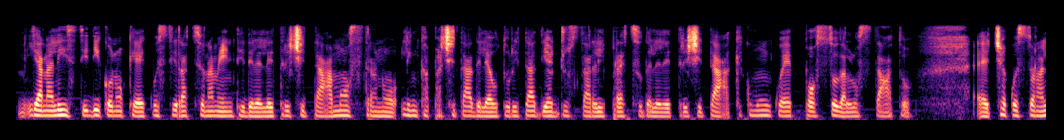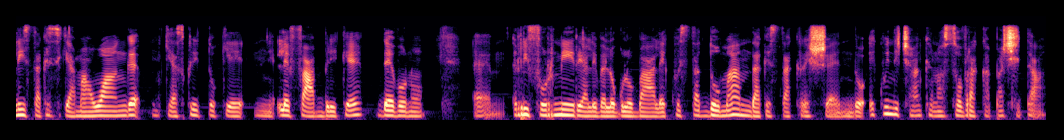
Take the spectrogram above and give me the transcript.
gli analisti dicono che questi razionamenti dell'elettricità mostrano l'incapacità delle autorità di aggiustare il prezzo dell'elettricità, che comunque è posto dallo Stato. Eh, c'è questo analista che si chiama Wang che ha scritto che mh, le fabbriche devono eh, rifornire a livello globale questa domanda che sta crescendo e quindi c'è anche una sovraccapacità.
